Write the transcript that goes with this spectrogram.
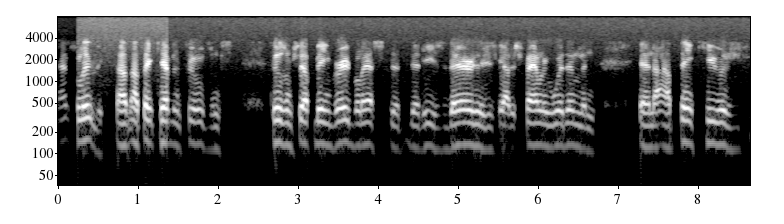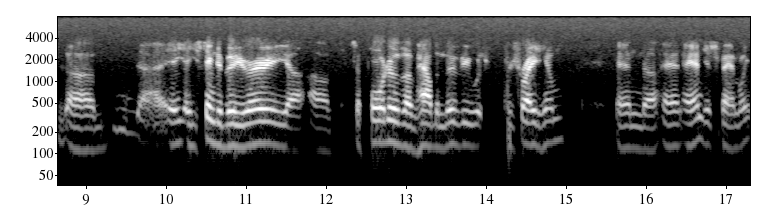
Absolutely, I, I think Kevin feels him, feels himself being very blessed that, that he's there, that he's got his family with him, and and I think he was uh, uh, he, he seemed to be very uh, uh, supportive of how the movie was portrayed him, and uh, and and his family.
